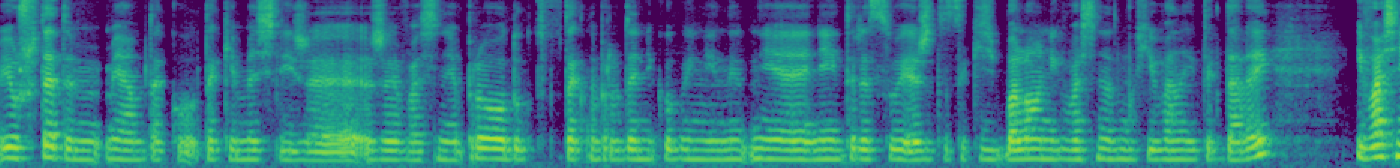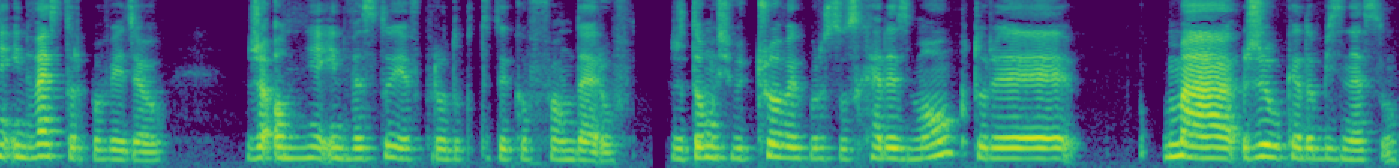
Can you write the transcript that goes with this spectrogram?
już wtedy miałam takie myśli, że, że właśnie produkt tak naprawdę nikogo nie, nie, nie interesuje, że to jest jakiś balonik właśnie nadmuchiwany i tak dalej. I właśnie inwestor powiedział, że on nie inwestuje w produkty, tylko w founderów. Że to musi być człowiek po prostu z charyzmą, który ma żyłkę do biznesu.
